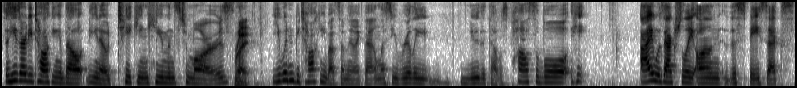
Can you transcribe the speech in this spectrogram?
So he's already talking about, you know, taking humans to Mars. Right. You wouldn't be talking about something like that unless you really knew that that was possible. He, I was actually on the SpaceX,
